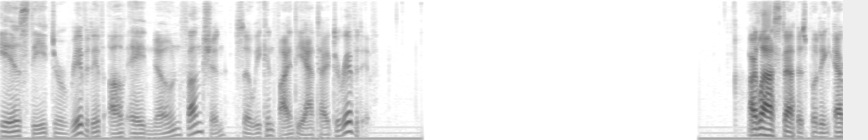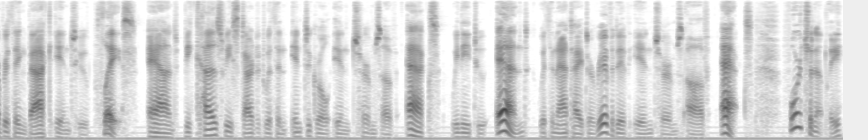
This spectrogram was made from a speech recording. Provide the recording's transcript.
is the derivative of a known function, so we can find the antiderivative. Our last step is putting everything back into place. And because we started with an integral in terms of x, we need to end with an antiderivative in terms of x. Fortunately,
